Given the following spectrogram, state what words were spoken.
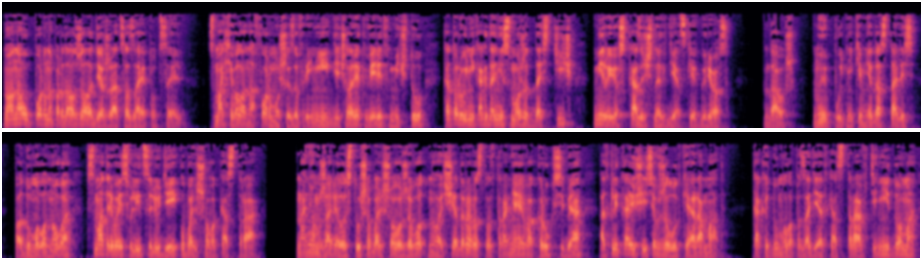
но она упорно продолжала держаться за эту цель. Смахивала на форму шизофрении, где человек верит в мечту, которую никогда не сможет достичь мир ее сказочных детских грез. Да уж, ну и путники мне достались, подумала Нова, всматриваясь в лица людей у большого костра. На нем жарилась туша большого животного, щедро распространяя вокруг себя откликающийся в желудке аромат. Как и думала, позади от костра, в тени дома,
